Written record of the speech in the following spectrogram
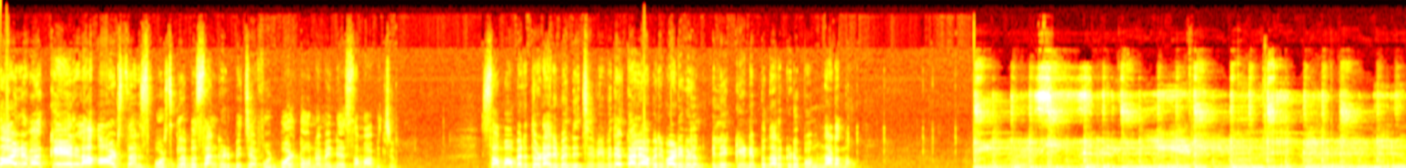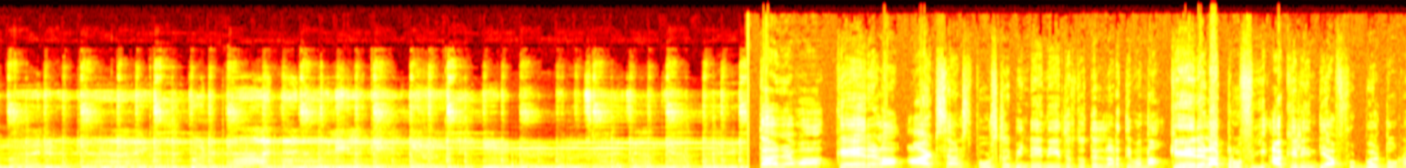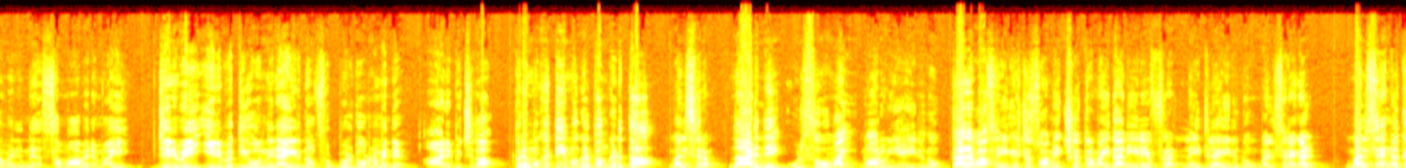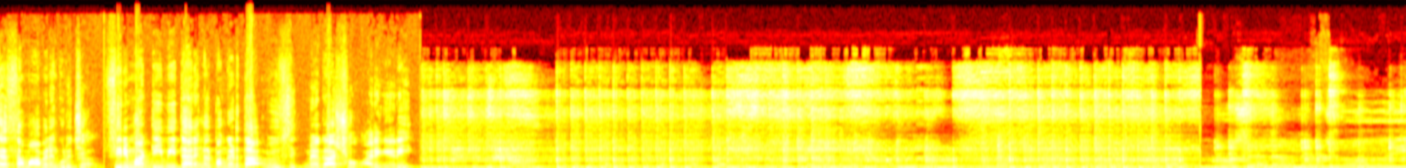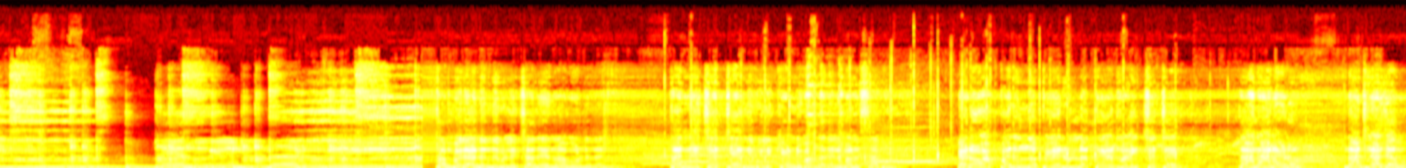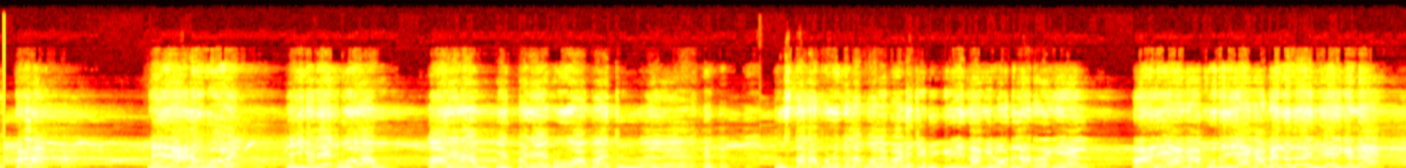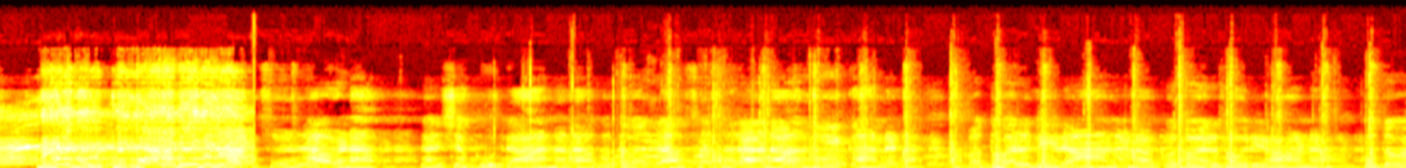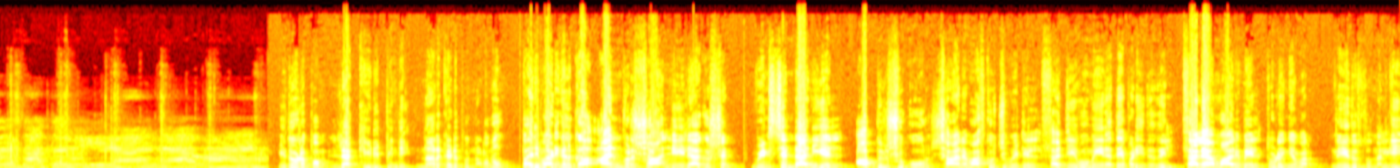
Thazhava Kerala arts and sports club സംഘടിപ്പിച്ച football tournament സമാപിച്ചു. സമാപനത്തോടനുബന്ധിച്ച് വിവിധ കലാപരിപാടികളും ലക്കിടിപ്പ് നറുക്കെടുപ്പും നടന്നു. Thazhava Kerala arts and sports ക്ലബിന്റെ നേതൃത്വത്തിൽ നടത്തിവന്ന കേരള ട്രോഫി അഖിലേന്ത്യാ ഫുട്ബോൾ ടൂർണമെന്റിന് സമാപനമായി. ജനുവരി ഇരുപത്തി ഒന്നിനായിരുന്നു ഫുട്ബോൾ ടൂർണമെന്റ് ആരംഭിച്ചത്. പ്രമുഖ ടീമുകൾ പങ്കെടുത്ത മത്സരം നാടിന്റെ ഉത്സവമായി മാറുകയായിരുന്നു. തഴവ ശ്രീകൃഷ്ണസ്വാമി ക്ഷേത്ര മൈതാനിയിലെ ഫ്ലഡ് ലൈറ്റിലായിരുന്നു മത്സരങ്ങൾ. മത്സരങ്ങൾക്ക് സമാപനം കുറിച്ച് സിനിമ ടി താരങ്ങൾ പങ്കെടുത്ത മ്യൂസിക് മെഗാ ഷോ അരങ്ങേറി. കുശലം ചോദി തമ്പുരാനെന്ന് വിളിച്ച അതേ നാവുകൊണ്ട് തന്നെ. തന്നെ ചെറ്റ എന്ന് വിളിക്കേണ്ടി വന്നതിൽ മനസ്സാകുന്നു. എടോ അപ്പനെന്ന് പേരുള്ള തേർഡ് റൈറ്റ് ചെറ്റെ. താൻ ആരാടോ നാട്ടുരാജാവോ? കൊള്ളാം. ഇതാണ് കൂവൽ. ഇങ്ങനെ കൂവാവൂ. കാരണം ഇപ്പോഴേ കൂവാൻ പറ്റൂ അല്ലേ? പുസ്തക പുഴുക്കളെ പോലെ പഠിച്ച് ഡിഗ്രിയും താങ്ങി റോഡിലോട്ട് ഇറങ്ങിയാൽ ആനയാകാം കുതിരയാകാം എന്നൊന്നും ആരും വിചാരിക്കണ്ട? നിങ്ങളൊന്നും ഒരു കുന്നു ആകാൻ പോകുന്നില്ല. ഇതോടൊപ്പം ലക്കി ഡിപ്പിന്റെ നറുക്കെടുപ്പ് നടന്നു. പരിപാടികൾക്ക് അൻവർ ഷാ ലീലാകൃഷ്ണൻ വിൻസ്റ്റൻ ഡാനിയൽ അബ്ദുൽ ഷുക്കൂർ ഷാനവാസ് കൊച്ചുവീട്ടിൽ സജീവ് മീനത്തെ പടിയത്തിൽ സലാം ആലുമേൽ തുടങ്ങിയവർ നേതൃത്വം നൽകി.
